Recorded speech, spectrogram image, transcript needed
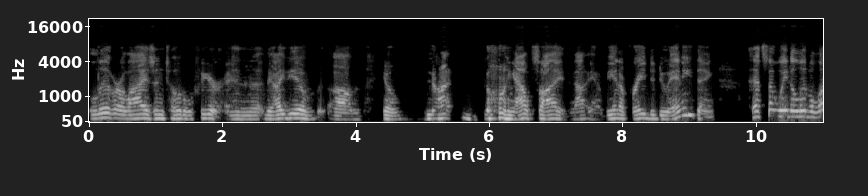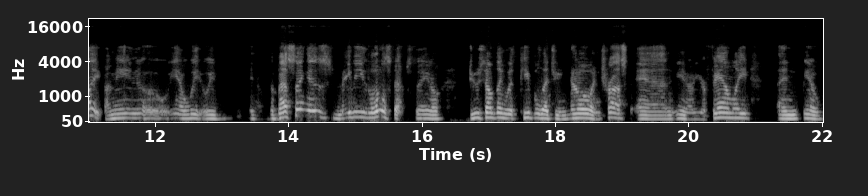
live our lives in total fear. And the, the idea of, um, you know, not going outside, not you know, being afraid to do anything. That's no way to live a life. I mean, you know, we, we you know, the best thing is maybe little steps. You know, do something with people that you know and trust, and you know your family, and you know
